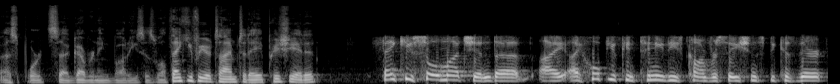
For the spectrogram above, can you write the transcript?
uh, sports uh, governing bodies as well. Thank you for your time today. Appreciate it. Thank you so much, and uh, I, I, hope you continue these conversations because they're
